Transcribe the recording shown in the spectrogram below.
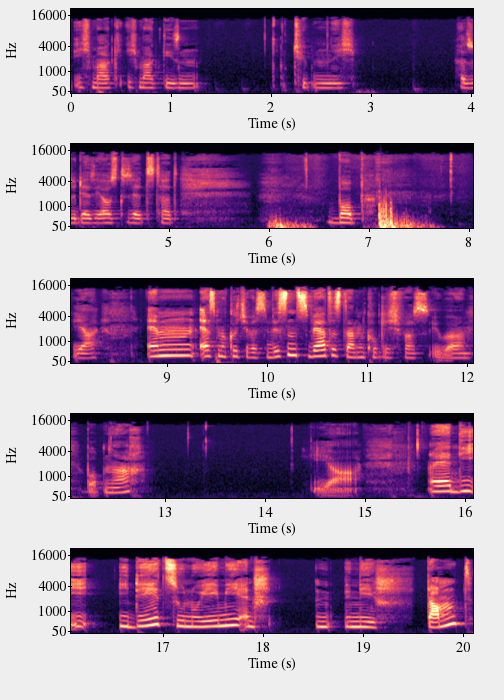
ich mag, ich mag diesen Typen nicht. Also der sie ausgesetzt hat. Bob. Ja. Ähm, erstmal kurz was Wissenswertes, dann gucke ich was über Bob nach. Ja. Äh, die Idee zu Noemi nee, stammt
